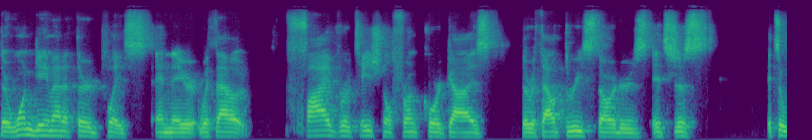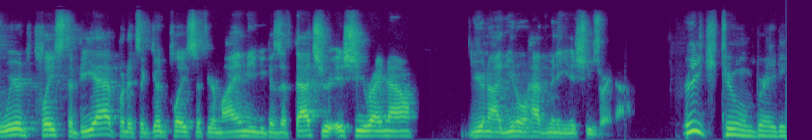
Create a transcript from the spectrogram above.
they're one game out of third place and they're without five rotational front court guys. They're without three starters. It's just, it's a weird place to be at, but it's a good place if you're Miami because if that's your issue right now, you're not you don't have many issues right now. Reach to him, Brady.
